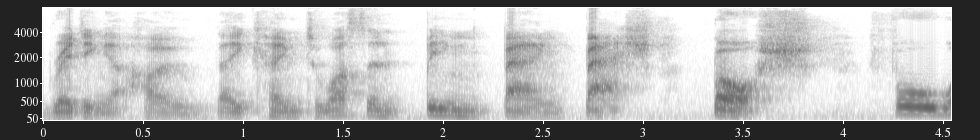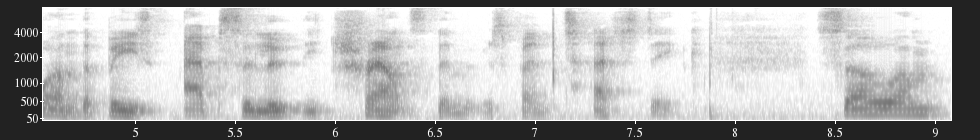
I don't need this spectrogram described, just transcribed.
Reading at home. They came to us and bing, bang, bash, bosh. 4 1. The Bees absolutely trounced them. It was fantastic. So, um,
